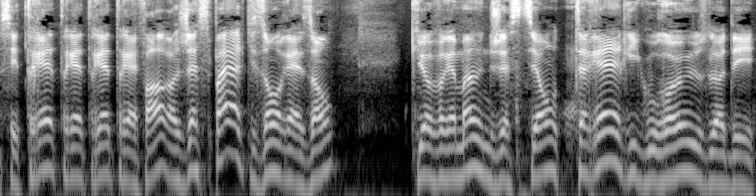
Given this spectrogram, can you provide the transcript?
c'est très, très, très, très fort. J'espère qu'ils ont raison, qu'il y a vraiment une gestion très rigoureuse là, des.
